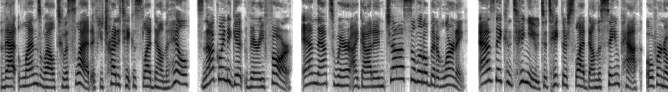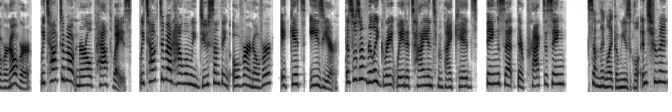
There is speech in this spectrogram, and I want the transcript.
that lends well to a sled. If you try to take a sled down the hill, it's not going to get very far. And that's where I got in just a little bit of learning. As they continued to take their sled down the same path over and over and over, we talked about neural pathways. We talked about how when we do something over and over, it gets easier. This was a really great way to tie into my kids things that they're practicing, something like a musical instrument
